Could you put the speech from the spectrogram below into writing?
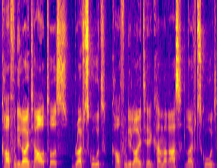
Kaufen die Leute Autos, läuft's gut. Kaufen die Leute Kameras, läuft's gut.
